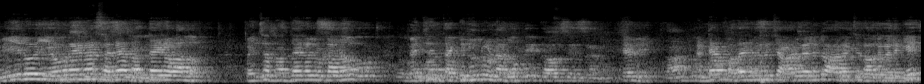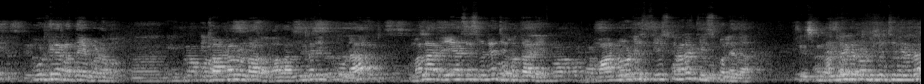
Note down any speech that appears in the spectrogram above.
మీరు ఎవరైనా సరే రద్దయిన వాళ్ళు పెన్షన్ రద్దయిన వాళ్ళు ఉన్నారు పెన్షన్ తగ్గిన వాళ్ళు ఉన్నారు ఏమి? అంటే పదహైదు వేల నుంచి ఆరు వేలకు ఆరు నుంచి నాలుగు వేలకి పూర్తిగా రద్దు అయిపోవడము ఇట్లాంటి వాళ్ళు ఉన్నారు. వాళ్ళందరికీ కూడా మళ్ళీ రీఅసెస్మెంట్ జరుగుతుంది. మా నోటీస్ తీసుకున్నారా తీసుకోలేదా? అందరికీ నోటీస్ వచ్చింది కదా?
